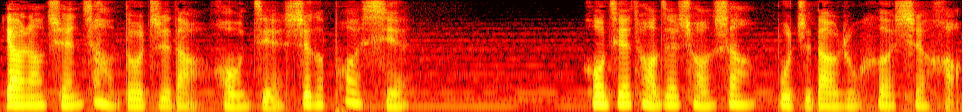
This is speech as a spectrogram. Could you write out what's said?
要让全场都知道红姐是个破鞋。”红姐躺在床上，不知道如何是好，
